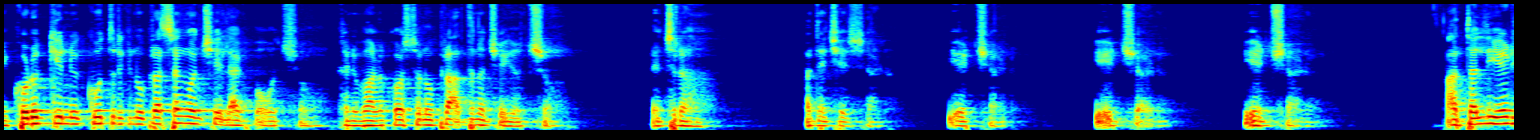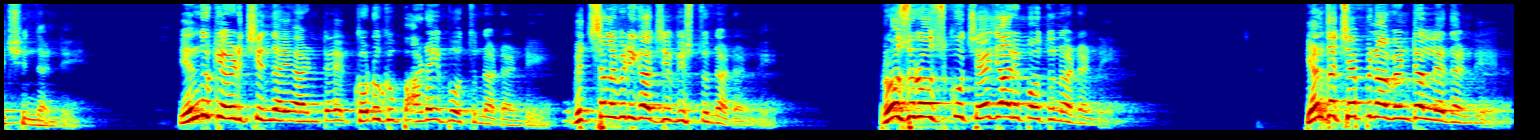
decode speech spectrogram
నీ కొడుక్కి నీ కూతురికి నువ్వు ప్రసంగం చేయలేకపోవచ్చు. కానీ వాళ్ళ కోసం నువ్వు ప్రార్థన చేయొచ్చు. ఎజ్రా అదే చేశాడు. ఏడ్చాడు. ఏడ్చాడు. ఏడ్చాడు. ఆ తల్లి ఏడ్చిందండి. ఎందుకు ఏడ్చిందయ్యా అంటే కొడుకు పాడైపోతున్నాడండి. విచ్చలవిడిగా జీవిస్తున్నాడండి. రోజు రోజుకు చేజారిపోతున్నాడండి. ఎంత చెప్పినా వింటం లేదండి.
